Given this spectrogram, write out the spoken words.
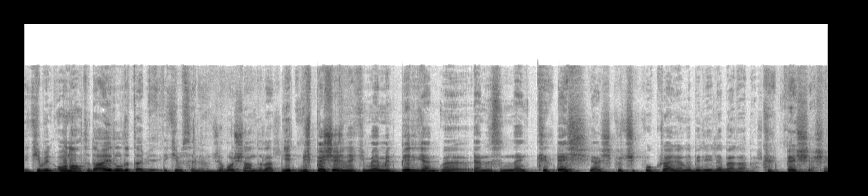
2016'da ayrıldı tabii. 2 sene önce boşandılar. 75 yaşındaki Mehmet Birgen ve kendisinden 45 yaş küçük Ukraynalı biriyle beraber. 45 yaş. ha.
